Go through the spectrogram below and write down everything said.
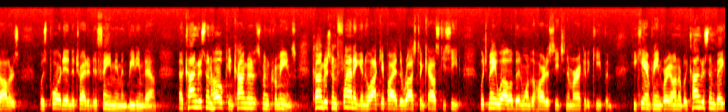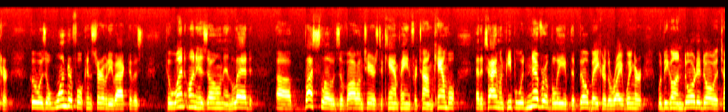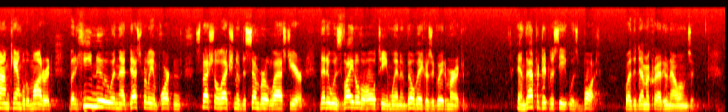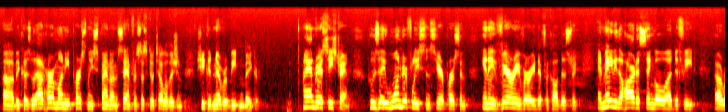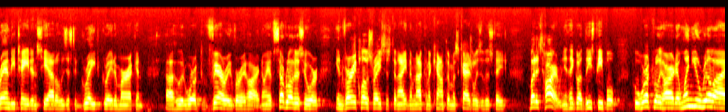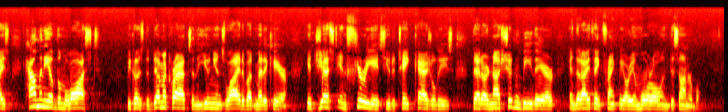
was poured in to try to defame him and beat him down. Uh, Congressman Hoke and Congressman Cremeans, Congressman Flanagan, who occupied the Rostenkowski seat, which may well have been one of the hardest seats in America to keep, and he campaigned very honorably. Congressman Baker, who was a wonderful conservative activist who went on his own and led uh, busloads of volunteers to campaign for Tom Campbell at a time when people would never have believed that Bill Baker, the right winger, would be going door to door with Tom Campbell, the moderate. But he knew in that desperately important special election of December of last year that it was vital the whole team win, and Bill Baker's a great American. And that particular seat was bought by the Democrat who now owns it. Uh, because without her money personally spent on San Francisco television, she could never have beaten Baker. Andrea Seastrand, who's a wonderfully sincere person in a very, very difficult district. And maybe the hardest single uh, defeat, uh, Randy Tate in Seattle, who's just a great, great American uh, who had worked very, very hard. Now, we have several others who are in very close races tonight, and I'm not going to count them as casualties at this stage. But it's hard when you think about these people who worked really hard, and when you realize how many of them lost because the Democrats and the unions lied about Medicare, it just infuriates you to take casualties that are not shouldn't be there and that I think frankly are immoral and dishonorable.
